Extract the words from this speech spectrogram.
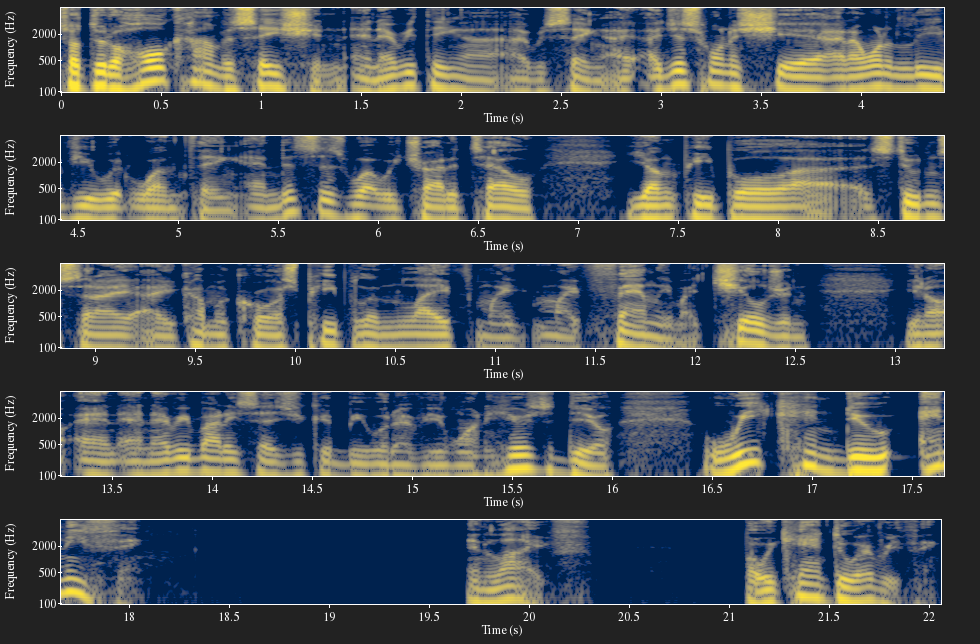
So through the whole conversation and everything I, I was saying, I, I just want to share and I want to leave you with one thing. And this is what we try to tell young people, uh, students that I, I come across, people in life, my my family, my children, you know, and, and everybody says you could be whatever you want. Here's the deal. We can do anything in life, but we can't do everything.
